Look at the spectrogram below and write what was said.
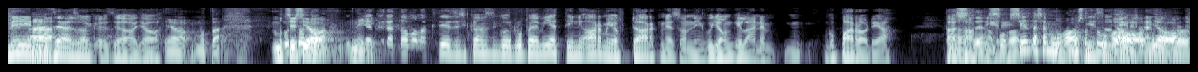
niin ää, no, se, on kyllä, joo, joo. Joo, mutta mutta siis tota, joo, niin. Tietyllä tavalla tietysti kans, niin rupeaa miettimään, niin Army of Darkness on niin kuin jonkinlainen niin kuin parodia tai no, Siltä se musta tuntuu, joo, joo.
